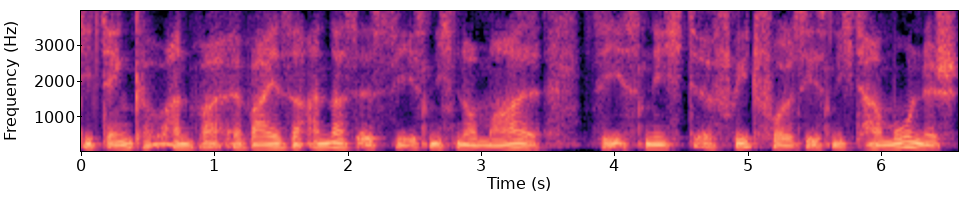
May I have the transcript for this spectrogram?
die Denkweise anders ist. Sie ist nicht normal, sie ist nicht äh, friedvoll, sie ist nicht harmonisch,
